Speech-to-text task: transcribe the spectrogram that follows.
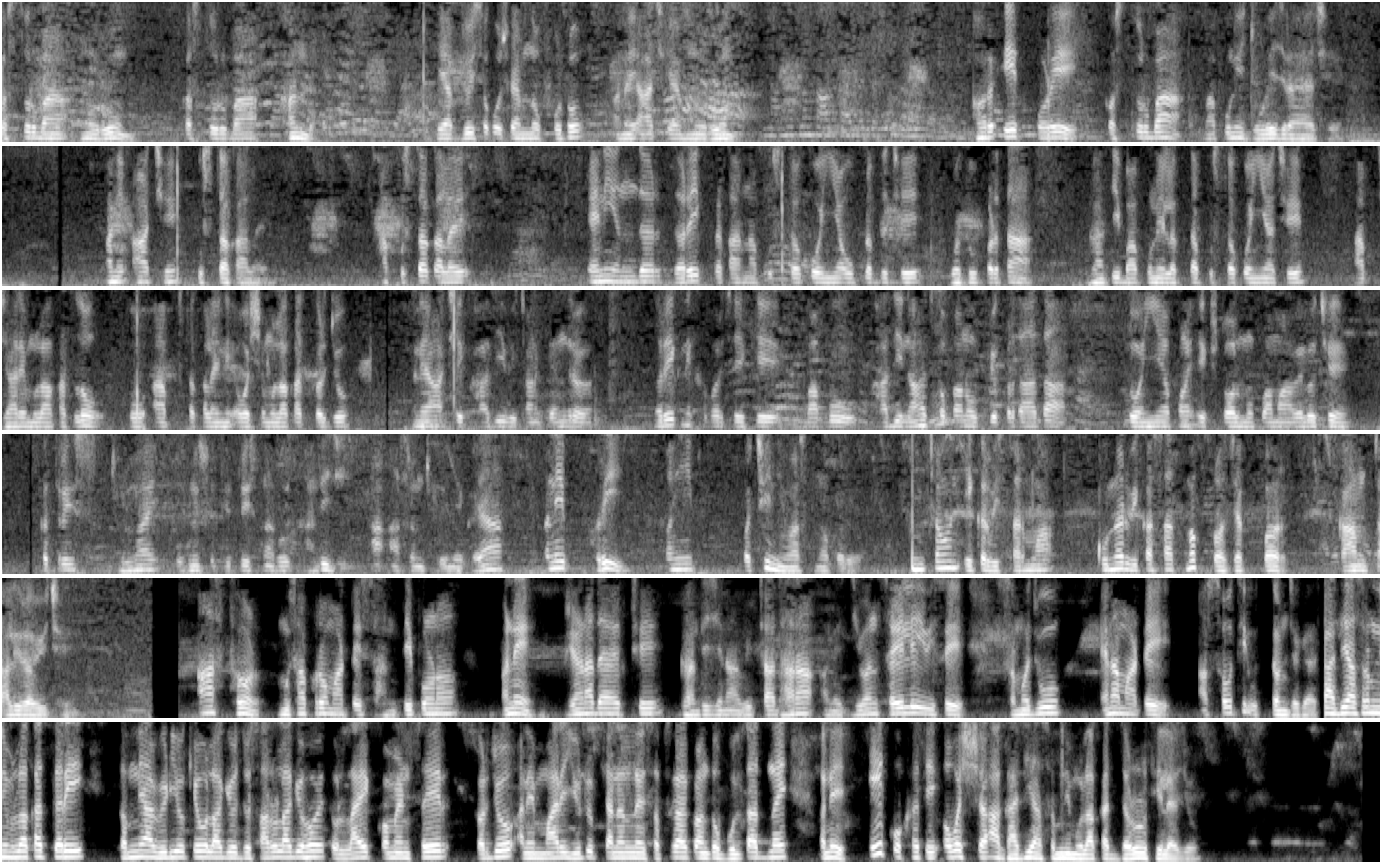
કસ્તુરબાનો રૂમ, કસ્તુરબા ખંડ. એ આપ જોઈ શકો છો એમનો ફોટો અને આ છે એમનો રૂમ. હર એક પળે કસ્તુરબા બાપુની જોડે જ રહ્યા છે. અને આ છે પુસ્તકાલય. આ પુસ્તકાલય એની અંદર દરેક પ્રકારના પુસ્તકો અહીંયા ઉપલબ્ધ છે. વધુ પડતા ગાંધી બાપુને લગતા પુસ્તકો અહીંયા છે. આપ જ્યારે મુલાકાત લો, તો આ પુસ્તકાલયની અવશ્ય મુલાકાત કરજો. અને આ છે ખાદી વેચાણ કેન્દ્ર. દરેકને ખબર છે કે બાપુ ખાદીના જ કપડાનો ઉપયોગ કરતા હતા, તો અહીંયા પણ એક સ્ટોલ મૂકવામાં આવેલો છે. એકત્રીસ જુલાઈ ઓગણીસો તેત્રીસના રોજ ગાંધીજી આ આશ્રમ છોડીને ગયા અને ફરી અહીં પછી નિવાસ ન કર્યો. પંચાવન એકર વિસ્તારમાં પુનર્વિકાસાત્મક પ્રોજેક્ટ પર કામ ચાલી રહ્યું છે. આ સ્થળ મુસાફરો માટે શાંતિપૂર્ણ અને પ્રેરણાદાયક છે. ગાંધીજીના વિચારધારા અને જીવનશૈલી વિશે સમજવું એના માટે આ સૌથી ઉત્તમ જગ્યા છે. ગાંધી આશ્રમની મુલાકાત કરી. તમને આ વીડિયો કેવો લાગ્યો? જો સારો લાગ્યો હોય તો લાઈક, કોમેન્ટ, શેર કરજો અને મારી યુટ્યુબ ચેનલને સબસ્ક્રાઈબ કરવાનું તો ભૂલતા જ નહીં. અને એક વખતે અવશ્ય આ ગાંધી આશ્રમની મુલાકાત જરૂરથી લેજો.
